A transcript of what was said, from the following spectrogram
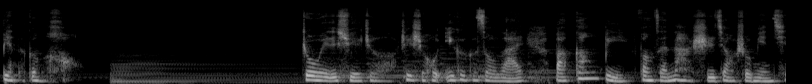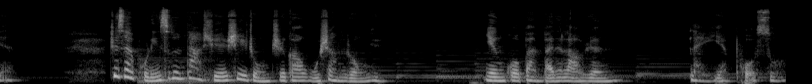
变得更好。周围的学者这时候一个个走来，把钢笔放在纳什教授面前。这在普林斯顿大学是一种至高无上的荣誉。年过半百的老人泪眼婆娑。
